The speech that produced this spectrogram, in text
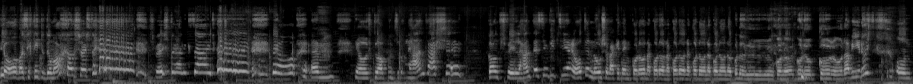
Ja, was ich dort mache als Schwester. Schwester habe ich gesagt. ja, ähm, ja, ich tue ab und zu meine Hände waschen ganz viel Hand desinfizieren, oder? Nur schon wegen dem Corona, Corona, Corona, Corona, Corona, Corona, Corona, Coronavirus. Und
